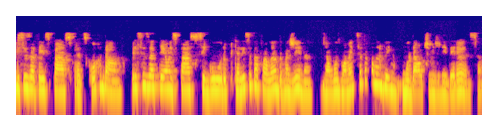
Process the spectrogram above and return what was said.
precisa ter espaço para discordar, precisa ter um espaço seguro, porque ali você está falando, imagina, em alguns momentos você está falando em mudar o time de liderança,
